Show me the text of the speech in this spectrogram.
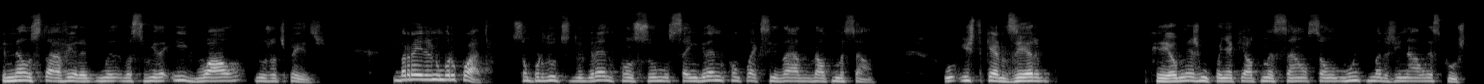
que não se está a ver uma, uma subida igual nos outros países. Barreira número 4, são produtos de grande consumo sem grande complexidade de automação. Isto quer dizer que eu mesmo ponho aqui a automação, são muito marginal esse custo.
